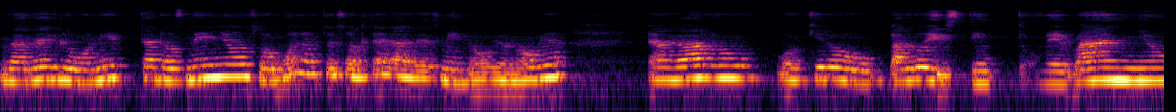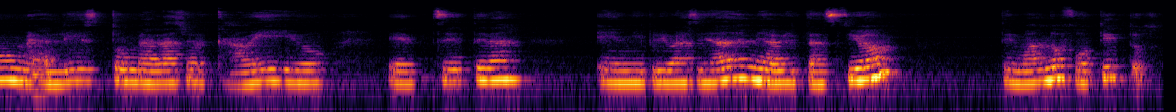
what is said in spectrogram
me arreglo bonita, los niños, o bueno, estoy soltera, eres mi novio novia, agarro o quiero algo distinto, me baño, me alisto, me alacio el cabello, etcétera, en mi privacidad de mi habitación, te mando fotitos.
